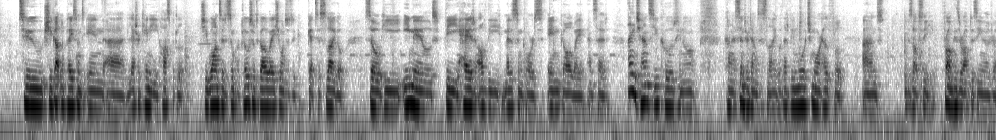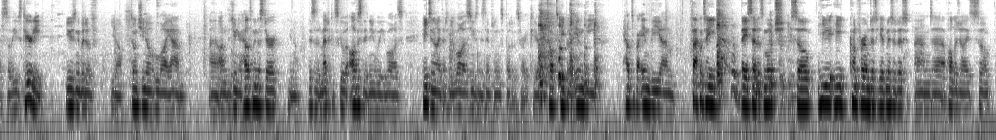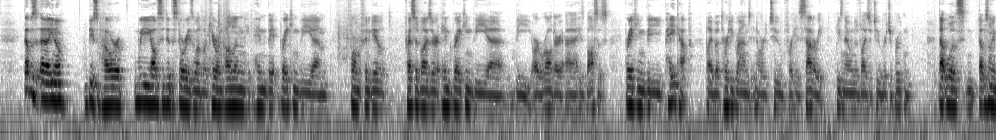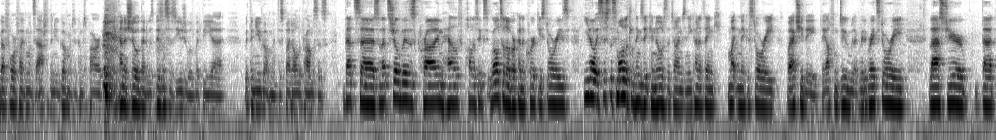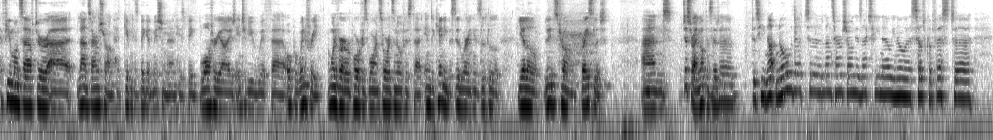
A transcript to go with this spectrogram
to she got a placement in uh, Letterkenny Hospital. She wanted somewhere closer to Galway. She wanted to get to Sligo. So he emailed the head of the medicine course in Galway and said, "Any chance you could, you know, kind of send her down to Sligo? That'd be much more helpful." And it was obviously from his Oireachtas email address, so he was clearly using a bit of, you know, "Don't you know who I am? Uh, I'm the junior health minister. You know, this is a medical school. Obviously, they knew who he was. He denied that he was using his influence, but it was very clear. He talked to people in the health department, in the um, faculty. They said as much. So he, he confirmed it, he admitted it, and uh, apologised. So that was, uh, you know, abuse of power. We obviously did the story as well about Ciarán Conlon, him ba- breaking the um, former Fine Gael press advisor, him breaking the, uh, the or rather, uh, his bosses breaking the pay cap by about 30 grand in order to for his salary. He's now an advisor to Richard Bruton. That was that was only about four or five months after the new government had come to power. It kind of showed that it was business as usual with the uh, with the new government, despite all the promises. That's uh, so that's showbiz, crime, health, politics. We also love our kind of quirky stories. You know, it's just the small little things that you can notice at times, and you kind of think might make a story, but actually they they often do. Like we had a great story last year that a few months after uh, Lance Armstrong had given his big admission and his big watery eyed interview with uh, Oprah Winfrey, one of our reporters, Warren Swords, noticed that Enda Kenny was still wearing his little yellow Livestrong bracelet and just rang up and said, uh, Does he not know that uh, Lance Armstrong is actually now, you know, a self confessed uh,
